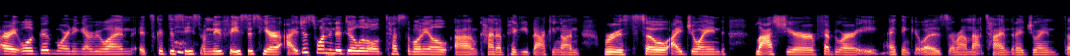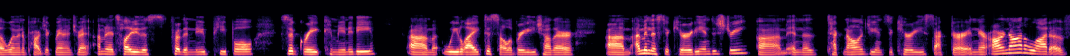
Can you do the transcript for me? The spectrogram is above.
all right. Well, good morning, everyone. It's good to see some new faces here. I just wanted to do a little testimonial, um, kind of piggybacking on Ruth. So I joined last year, February, I think it was around that time that I joined the Women in Project Management. I'm going to tell you this for the new people. It's a great community. Um, we like to celebrate each other. Um, I'm in the security industry, um, in the technology and security sector, and there are not a lot of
